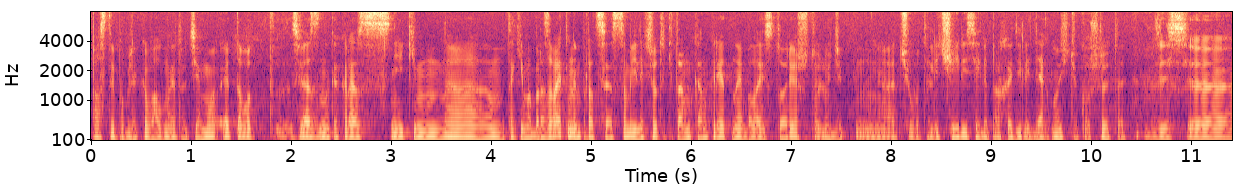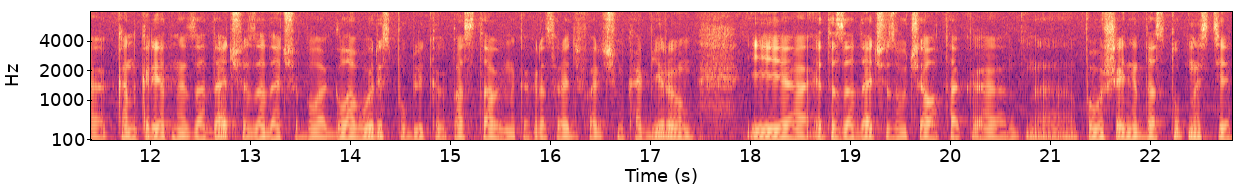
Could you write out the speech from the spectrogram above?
посты публиковал на эту тему. Это вот связано как раз с неким э, таким образовательным процессом, или все-таки там конкретная была история, что люди от чего-то лечились или проходили диагностику? Что это? Здесь э, конкретная задача. Задача была главой республики поставлена как раз ради Фаричем Хабировым. И э, эта задача звучала так. Э, э повышение доступности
